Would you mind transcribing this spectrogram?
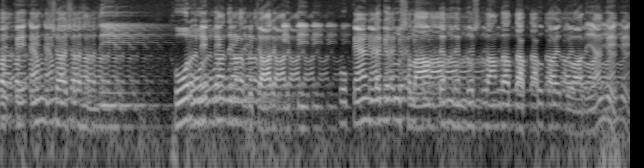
ਪੱਕੇ ਅਹਿਮਦ ਸ਼ਾਹ ਸਰਹੰਦੀ ਹੋਰ ਅਨੇਕਾਂ ਦੇ ਨਾਲ ਵਿਚਾਰ ਕੀਤੀ। ਉਹ ਕਹਿਣ ਲੱਗੇ ਤੂੰ ਸਲਾਮ ਤੈਨੂੰ ਹਿੰਦੁਸਤਾਨ ਦਾ ਤਖਤ ਉਤਾਏ ਦਵਾ ਦੇਾਂਗੇ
